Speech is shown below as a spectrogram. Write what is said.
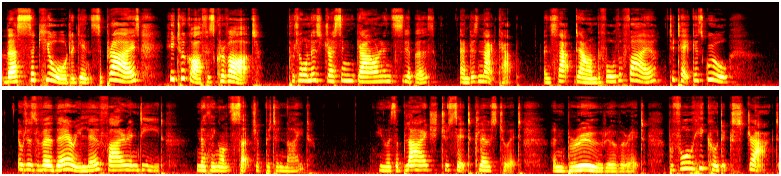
Thus secured against surprise, he took off his cravat, put on his dressing gown and slippers, and his nightcap, and sat down before the fire to take his gruel. It was a very low fire indeed, nothing on such a bitter night. He was obliged to sit close to it and brood over it before he could extract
